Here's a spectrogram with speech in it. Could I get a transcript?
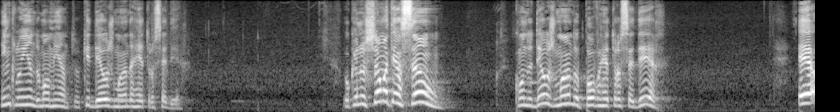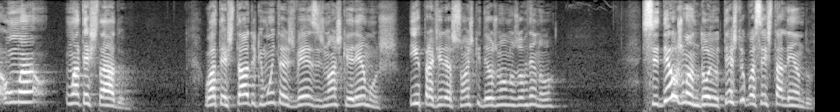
incluindo o momento que Deus manda retroceder. O que nos chama atenção quando Deus manda o povo retroceder, é uma, um atestado. O atestado que muitas vezes nós queremos ir para direções que Deus não nos ordenou. Se Deus mandou, e o texto que você está lendo,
